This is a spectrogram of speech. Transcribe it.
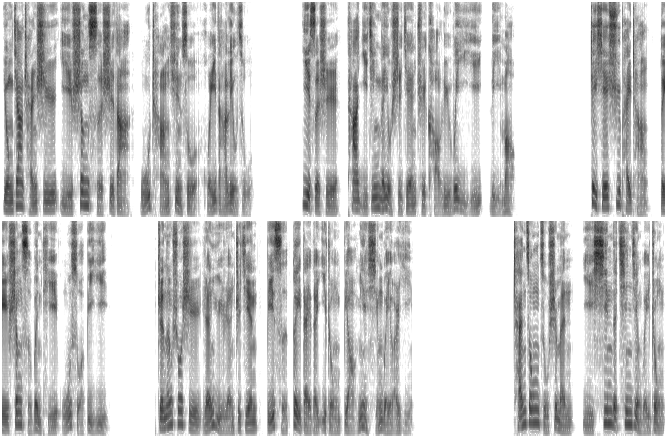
永嘉禅师以生死事大、无常迅速回答六祖，意思是他已经没有时间去考虑威仪礼貌这些虚排场，对生死问题无所裨益，只能说是人与人之间彼此对待的一种表面行为而已。禅宗祖师们以心的清净为重，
